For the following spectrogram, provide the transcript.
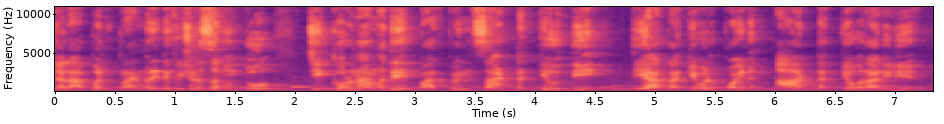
ज्याला आपण प्रायमरी डेफिशिट असं म्हणतो जी कोरोनामध्ये पाच पॉईंट साठ टक्के होती ती आता केवळ पॉईंट आठ टक्क्यावर आलेली आहे.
